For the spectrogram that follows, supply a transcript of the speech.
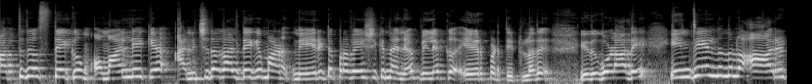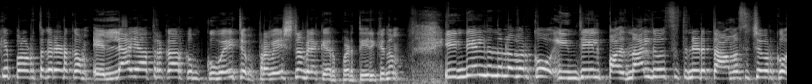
പത്ത് ദിവസത്തേക്കും ഒമാനിലേക്ക് അനിശ്ചിതകാലത്തേക്കുമാണ് നേരിട്ട് പ്രവേശിക്കുന്നതിന് വിലക്ക് ഏർപ്പെടുത്തിയിട്ടുള്ളത്. ഇതുകൂടാതെ ഇന്ത്യയിൽ നിന്നുള്ള ആരോഗ്യ പ്രവർത്തകരടക്കം എല്ലാ യാത്രക്കാർക്കും കുവൈറ്റും പ്രവേശന വിലക്ക് ഏർപ്പെടുത്തിയിരിക്കുന്നു. ഇന്ത്യയിൽ നിന്നുള്ളവർക്കോ ഇന്ത്യയിൽ പതിനാല് ദിവസത്തിനിടെ താമസിച്ചവർക്കോ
